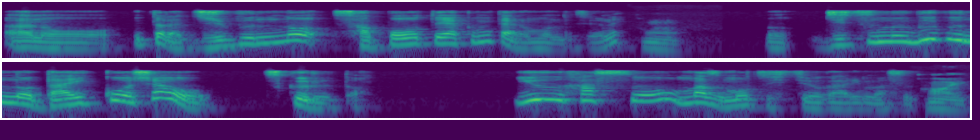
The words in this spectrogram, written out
あの、言ったら自分のサポート役みたいなもんですよね。うんうん実務部分の代行者を作るという発想をまず持つ必要があります。はい。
